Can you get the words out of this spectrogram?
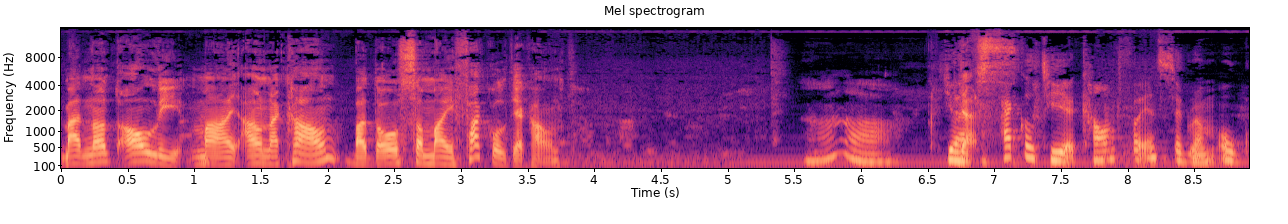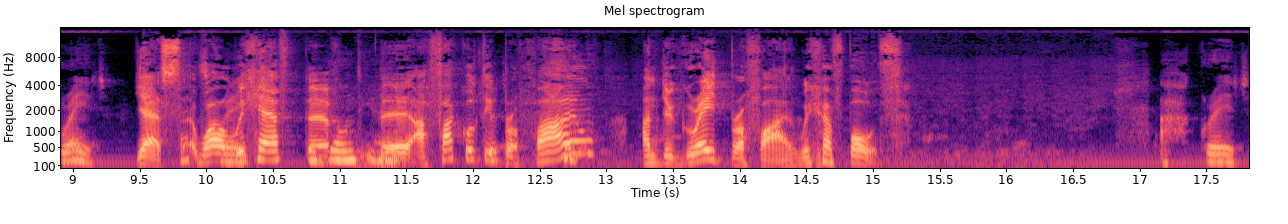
but not only my own account, but also my faculty account. Ah, you have a Yes. faculty account for Instagram. Oh, great. Yes, That's well, we have the, don't the a faculty profile and the grade profile. We have both. Ah, great.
